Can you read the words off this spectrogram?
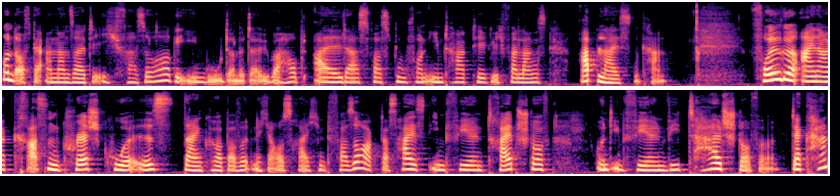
und auf der anderen Seite, ich versorge ihn gut, damit er überhaupt all das, was du von ihm tagtäglich verlangst, ableisten kann. Folge einer krassen Crashkur ist, dein Körper wird nicht ausreichend versorgt. Das heißt, ihm fehlen Treibstoff und ihm fehlen Vitalstoffe. Der kann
